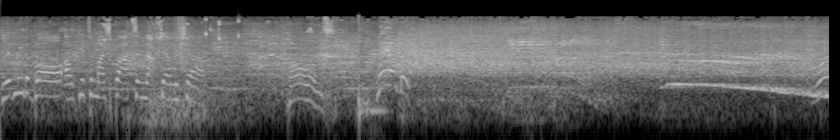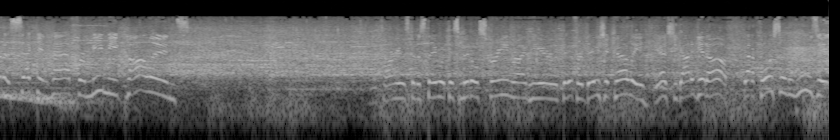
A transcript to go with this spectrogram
Give me the ball. I'll get to my spots and knock down the shot. Collins nailed it. What a second half for Mimi Collins. Tar Heels going to stay with this middle screen right here for Deja Kelly. Yes, you got to get up. Got to force her to use it.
